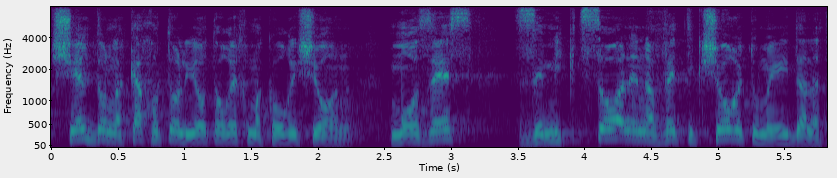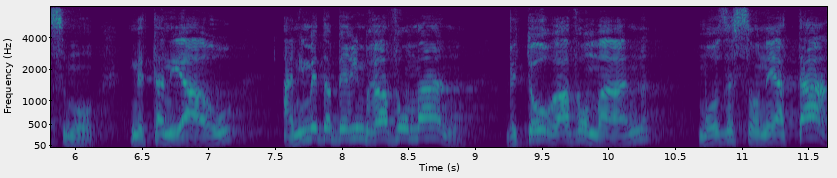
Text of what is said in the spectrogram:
שלדון לקח אותו להיות עורך מקור ראשון. מוזס, זה מקצוע לנווט תקשורת, הוא מעיד על עצמו. נתניהו, אני מדבר עם רב אומן. בתור רב אומן, מוזס עונה אתה.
